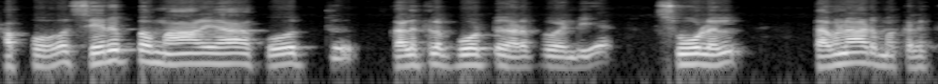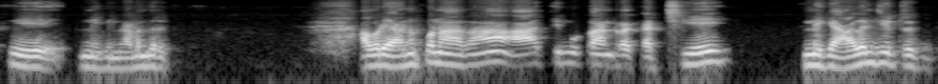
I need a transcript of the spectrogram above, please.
அப்போ செருப்பை மாலையா கோர்த்து கழுத்துல போட்டு அனுப்ப வேண்டிய சூழல் தமிழ்நாடு மக்களுக்கு இன்னைக்கு நடந்திருக்கு. அப்படி அனுப்புனாதான் அதிமுகன்ற கட்சியை இன்னைக்கு அழிஞ்சிட்டு இருக்கு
